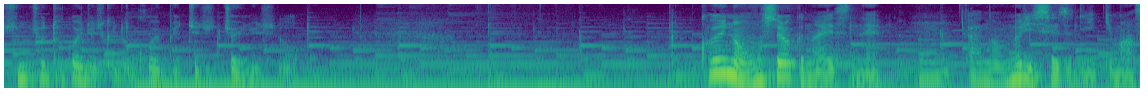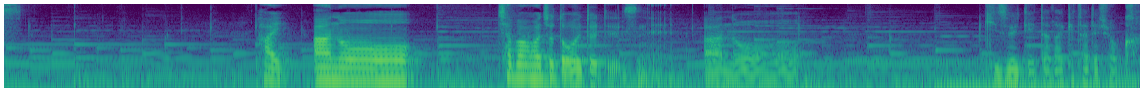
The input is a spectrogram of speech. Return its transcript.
身長高いですけど声めっちゃちっちゃいですよ。こういうの面白くないですね。うん。あの無理せずにいきます。はい。あのー茶番はちょっと置いといてですね。あのー気づいていただけたでしょうか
